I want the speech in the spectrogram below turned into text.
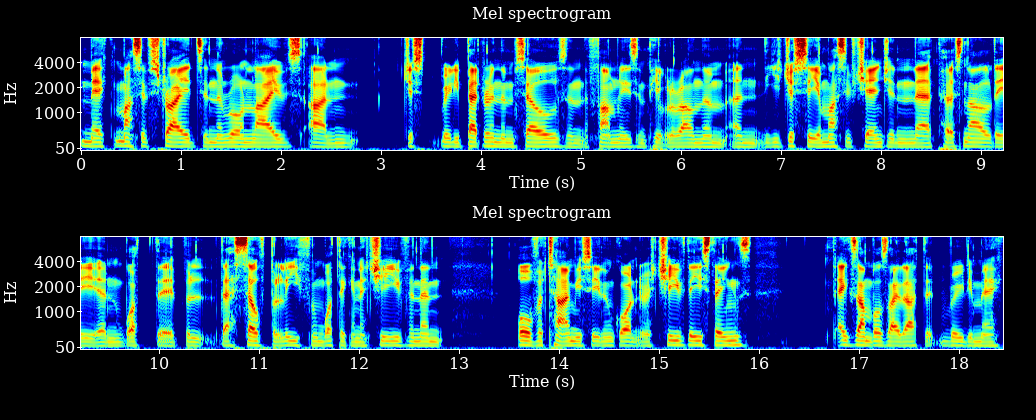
make massive strides in their own lives and just really bettering themselves and the families and people around them and you just see a massive change in their personality and what they their self-belief and what they can achieve and then over time you see them go on to achieve these things examples like that that really make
